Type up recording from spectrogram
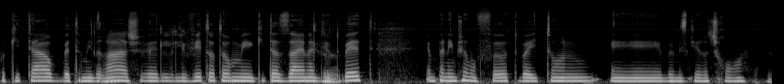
בכיתה או בבית המדרש וליווית אותו מכיתה ז' עד כן. י"ב, הם פנים שמופיעות בעיתון אה, במסגרת שחורה. כן.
